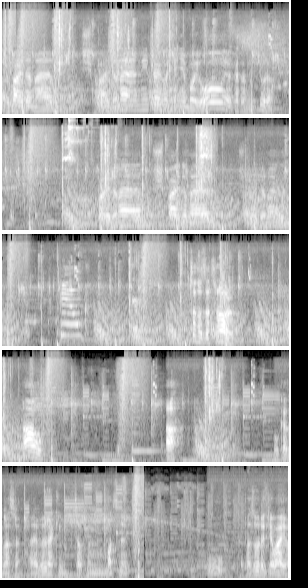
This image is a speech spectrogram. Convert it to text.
Spider-Man. Spider-Man. Niczego się nie boi. O, jaka tam jest dziura. Spider-Man. Spider-Man. Spider-Man. Piąk. Co to za troll? Au! A! Łukasz masem, ale był taki całkiem mocny. Uuu, te pazury działają.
